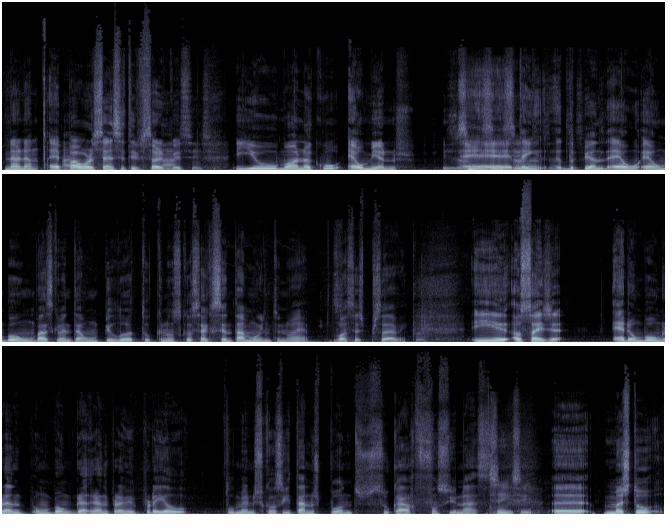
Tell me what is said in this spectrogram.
Não, não. É Ah. Power Sensitive Ah, Circuit. sim, sim. E o Mónaco é o menos. Exato. Sim, é, sim, sim. tem, Exato, depende, é um, é um bom, basicamente é um piloto que não se consegue sentar muito, não é? Vocês percebem. Pois. E, ou seja, era um bom grande, um bom gra- grande prémio para ele pelo menos conseguir estar nos pontos se o carro funcionasse. Sim, sim. Uh, mas estou,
